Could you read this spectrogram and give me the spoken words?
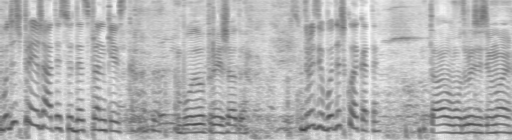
Будеш приїжджати сюди з Франківська? буду приїжджати. Друзів будеш кликати? Та друзі зі мною.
